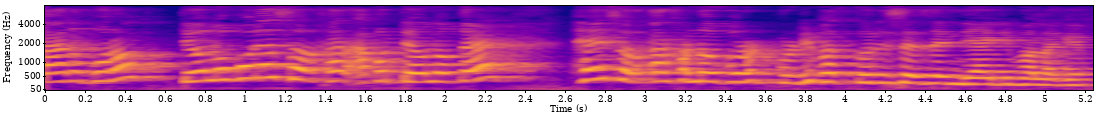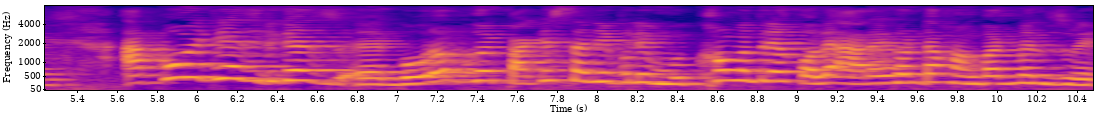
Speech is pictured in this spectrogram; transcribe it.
কাৰ ওপৰত তেওঁলোকৰে চৰকাৰ আকৌ তেওঁলোকে সেই চৰকাৰখনৰ ওপৰত প্ৰতিবাদ কৰিছে যে ন্যায় দিব লাগে। আকৌ এতিয়া যিটোকে গৌৰৱ গগৈ পাকিস্তানী বুলি মুখ্যমন্ত্ৰীয়ে ক'লে আঢ়ৈ ঘণ্টা সংবাদমেল জোৰে।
